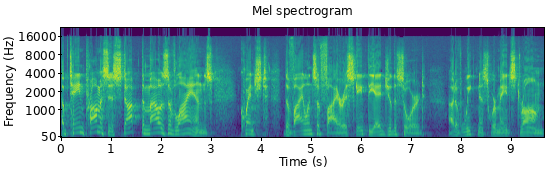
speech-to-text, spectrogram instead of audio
obtained promises, stopped the mouths of lions, quenched the violence of fire, escaped the edge of the sword, out of weakness were made strong.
